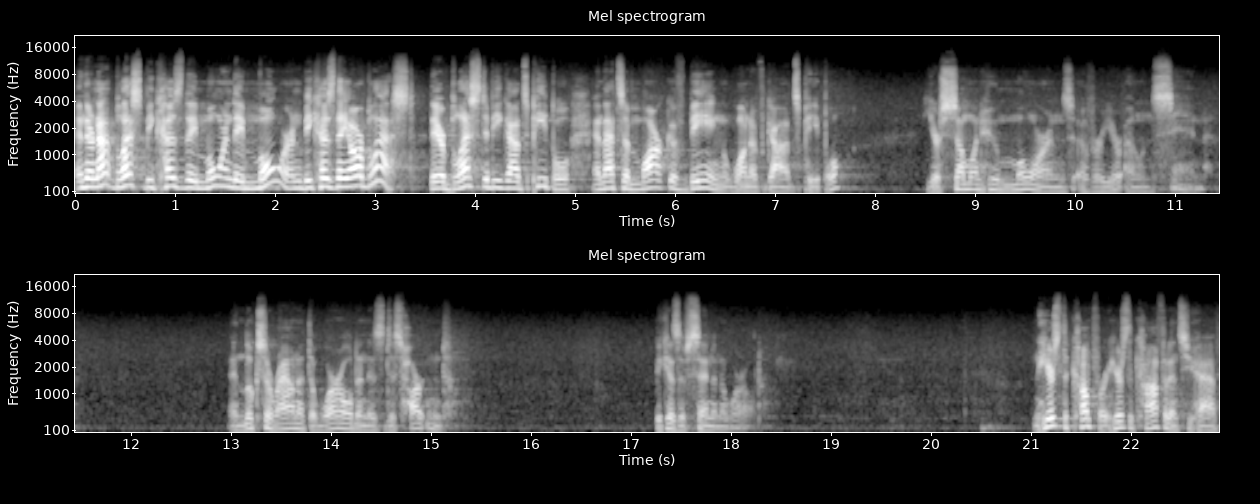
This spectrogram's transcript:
And they're not blessed because they mourn, they mourn because they are blessed. They are blessed to be God's people, and that's a mark of being one of God's people. You're someone who mourns over your own sin and looks around at the world and is disheartened because of sin in the world. And here's the comfort, here's the confidence you have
